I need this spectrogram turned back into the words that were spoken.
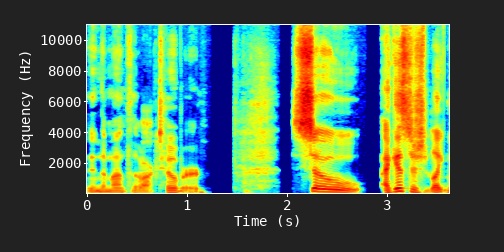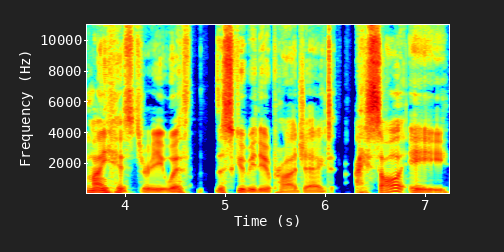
in the month of october. So i guess there's like my history with the scooby-doo project. I saw a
